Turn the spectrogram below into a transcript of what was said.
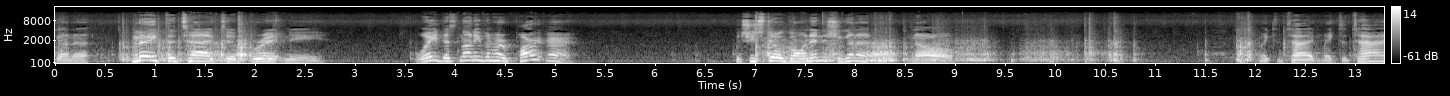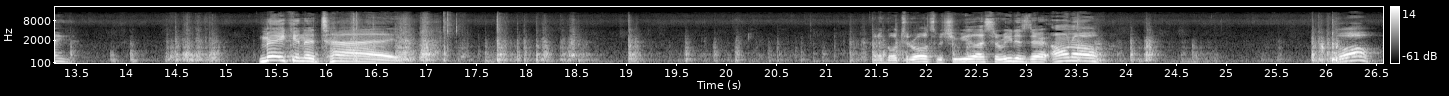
Gonna make the tag to Brittany. Wait, that's not even her partner. But she's still going in. Is she gonna? No. Make the tag. Make the tag. Making a tag. Gonna go to the ropes, but she realized Sarita's there. Oh no. Whoa.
